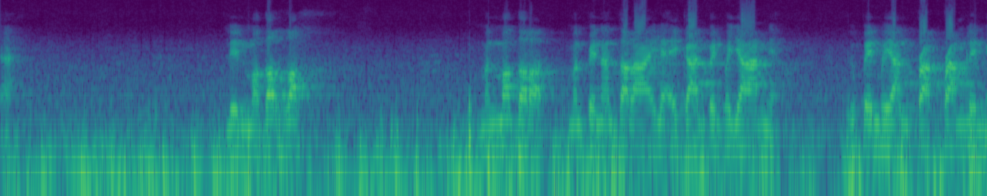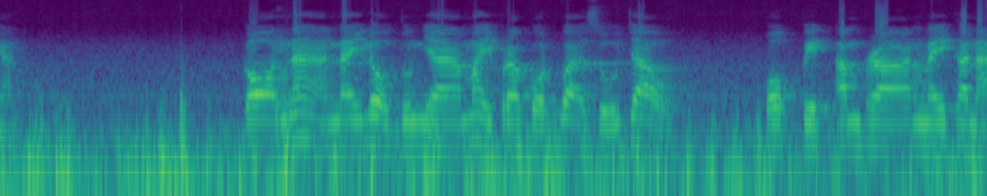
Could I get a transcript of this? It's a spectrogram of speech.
นะลินมดรห์ มันมอดรัดมันเป็นอันตรายและไอการเป็นพยานเนี่ยคือเป็นพยานปรักปรำเล่นงาน ก่อนหน้าในโลกดุนยาไม่ปรากฏว่าสูเจ้า ปกปิดอำพรางในขณะ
